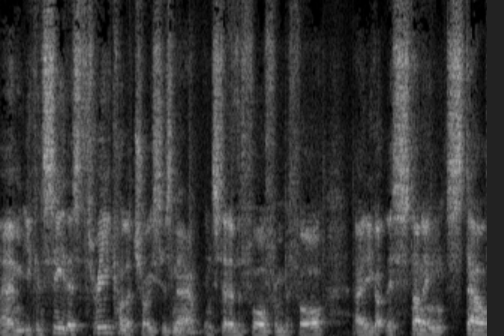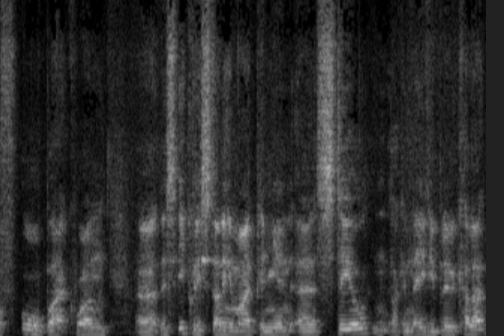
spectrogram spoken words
Um, you can see there's three colour choices now instead of the four from before. Uh, you've got this stunning stealth all black one, uh, this equally stunning in my opinion, uh, steel, like a navy blue colour,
